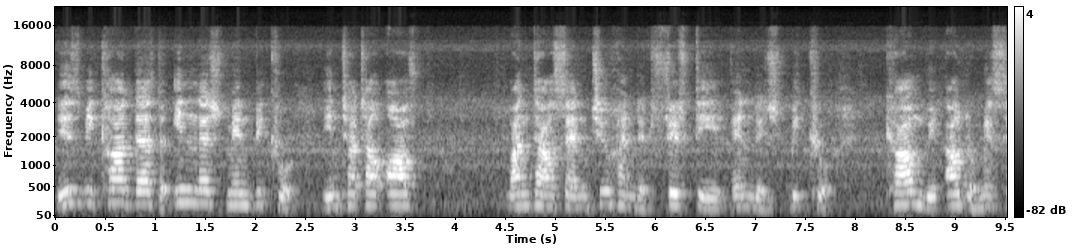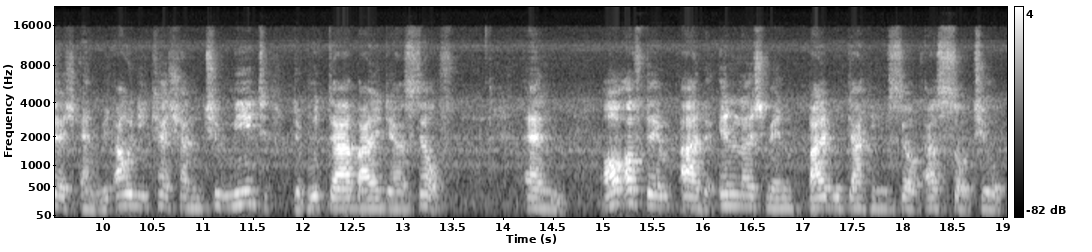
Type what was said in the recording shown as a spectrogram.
This is because that the enlargement bhikkhu in total of 1250 enlarged bhikkhu come without the message and without indication to meet the Buddha by themselves. And all of them are the enlargement by Buddha himself also too.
